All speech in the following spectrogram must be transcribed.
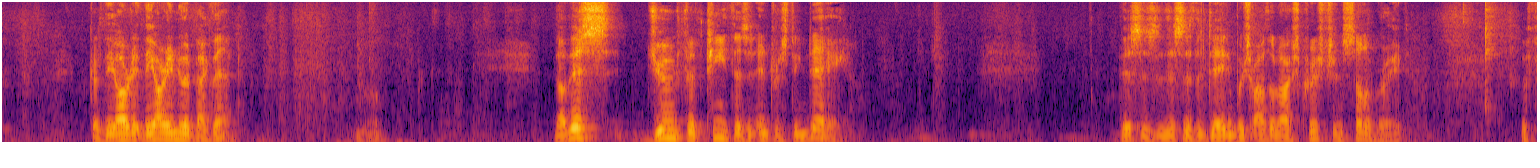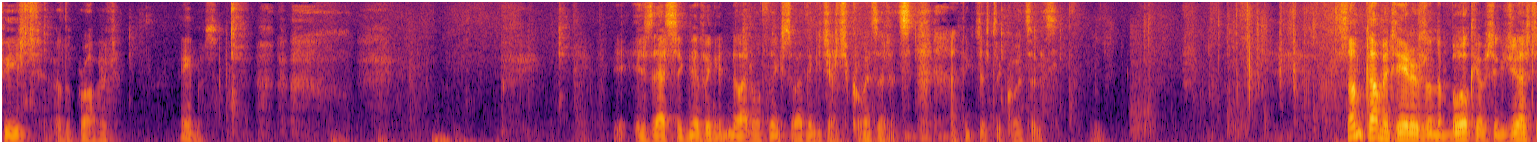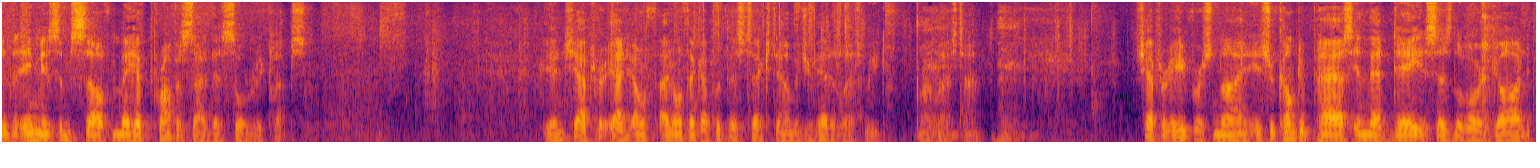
because they already they already knew it back then. Now this June fifteenth is an interesting day. This is this is the date in which Orthodox Christians celebrate the feast of the prophet Amos. Is that significant? No, I don't think so. I think it's just a coincidence. I think just a coincidence. Some commentators on the book have suggested that Amos himself may have prophesied that solar eclipse. In chapter, I don't, I don't think I put this text down, but you had it last week or last time. Chapter 8, verse 9. It shall come to pass in that day, says the Lord God,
